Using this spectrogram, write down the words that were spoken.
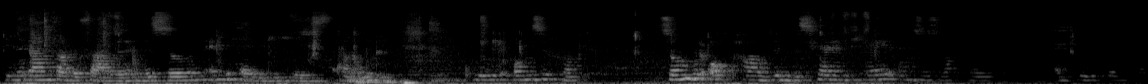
In de naam van de Vader en de Zoon en de Heilige Geest. Heer onze God, zonder ophouden beschermt Gij onze zwakheid en geeft ons wat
